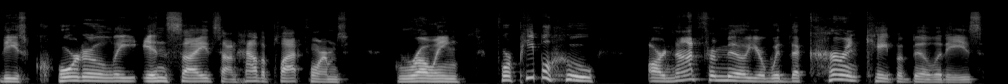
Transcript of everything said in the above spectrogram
these quarterly insights on how the platform's growing. For people who are not familiar with the current capabilities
